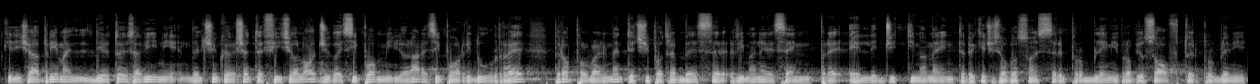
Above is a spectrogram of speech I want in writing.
che diceva prima il direttore Savini del 5% è fisiologico e si può migliorare, si può ridurre, però probabilmente ci potrebbe essere, rimanere sempre e legittimamente perché ci possono essere problemi proprio software, problemi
